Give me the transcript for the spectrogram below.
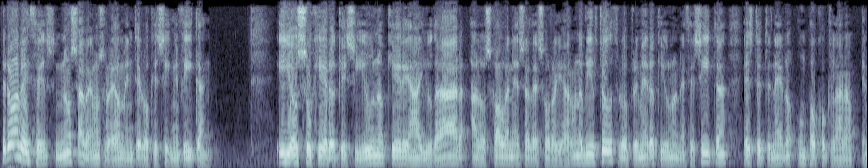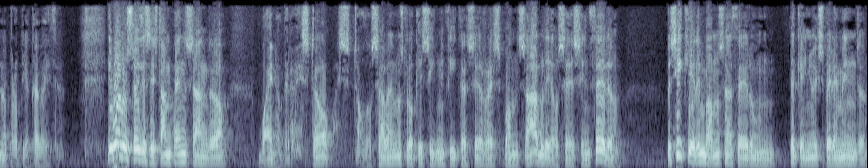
Pero a veces no sabemos realmente lo que significan. Y yo sugiero que si uno quiere ayudar a los jóvenes a desarrollar una virtud, lo primero que uno necesita es de tenerlo un poco claro en la propia cabeza. Igual ustedes están pensando, bueno, pero esto, pues todos sabemos lo que significa ser responsable o ser sincero. Pues si quieren vamos a hacer un pequeño experimento.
